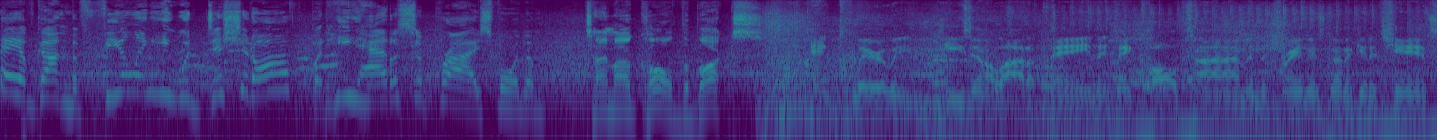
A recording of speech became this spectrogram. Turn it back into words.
may have gotten the feeling he would dish it off, but he had a surprise for them. Timeout called the Bucks. And clearly, he's in a lot of pain. They, they call time, and the trainer's going to get a chance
